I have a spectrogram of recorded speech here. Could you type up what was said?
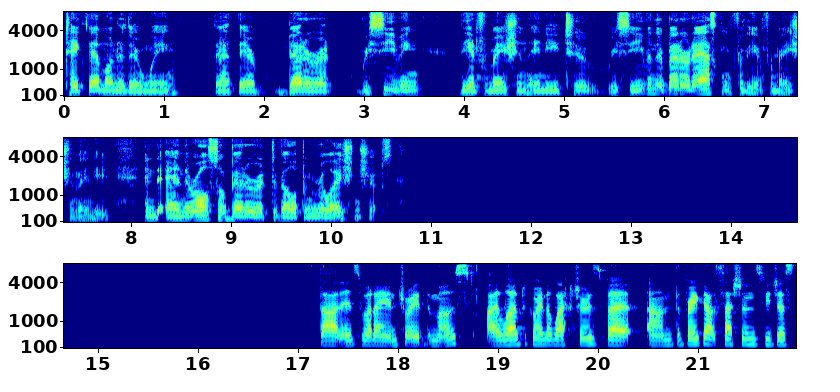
take them under their wing, that they're better at receiving the information they need to receive and they're better at asking for the information they need. And, and they're also better at developing relationships. That is what I enjoyed the most. I loved going to lectures, but um, the breakout sessions, you just,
